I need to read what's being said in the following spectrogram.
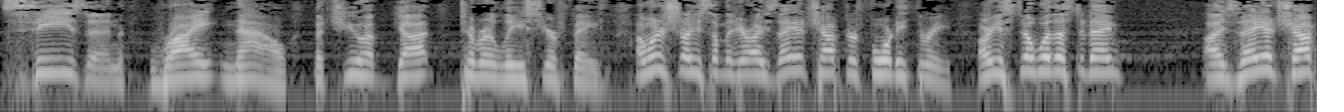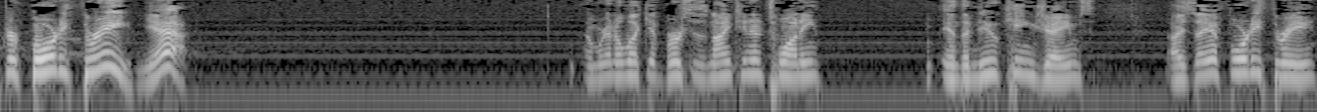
season right now. But you have got to release your faith. I want to show you something here. Isaiah chapter 43. Are you still with us today? Isaiah chapter 43. Yeah. And we're going to look at verses 19 and 20 in the New King James. Isaiah 43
